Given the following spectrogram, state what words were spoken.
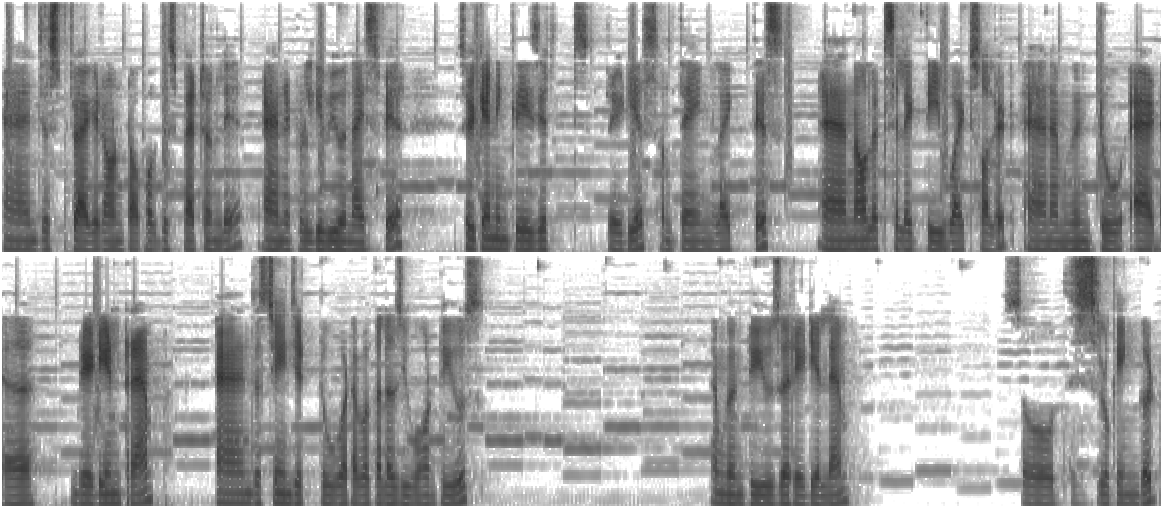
And just drag it on top of this pattern layer. And it will give you a nice sphere so you can increase its radius something like this. And now let's select the white solid and I'm going to add a gradient ramp and just change it to whatever colors you want to use. I'm going to use a radial ramp. So this is looking good.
